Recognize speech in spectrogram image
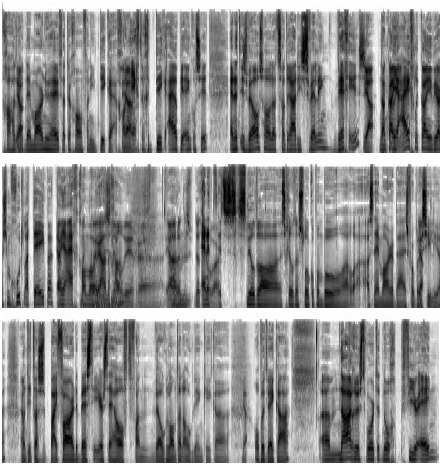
gehad wat Neymar nu heeft. Dat er gewoon van die dikke, gewoon echt een dik ei op je enkel zit. En het is wel zo dat zodra die zwelling weg is, dan kan je, eigenlijk kan je weer, als je hem goed laat tapen, kan je eigenlijk gewoon wel weer aan de gang. Weer, eh, ja, dat Ehm, is, dat is en het, waar. het scheelt wel scheelt een slok op een bol eh, als Neymar erbij is voor Brazilië. Want dit was by far de beste eerste helft van welk land dan ook, denk ik, eh, Ja. op het WK. Ehm, na rust wordt het nog 4-1.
